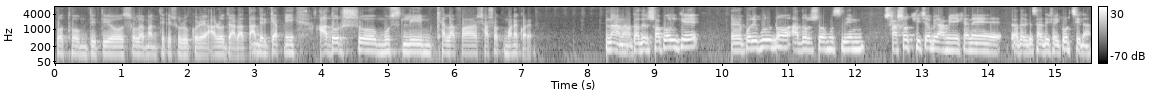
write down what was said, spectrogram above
প্রথম দ্বিতীয় সোলাইমান থেকে শুরু করে আরও যারা তাদেরকে আপনি আদর্শ মুসলিম খেলাফা শাসক মনে করেন? না না তাদের সকলকে পরিপূর্ণ আদর্শ মুসলিম শাসক হিসাবে আমি এখানে তাদেরকে সার্টিফাই করছি না।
